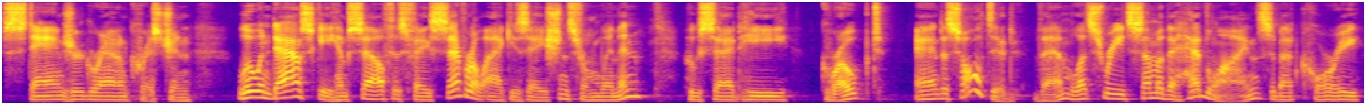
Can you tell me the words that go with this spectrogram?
stand your ground, Christian. Lewandowski himself has faced several accusations from women who said he groped and assaulted them. Let's read some of the headlines about Corey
